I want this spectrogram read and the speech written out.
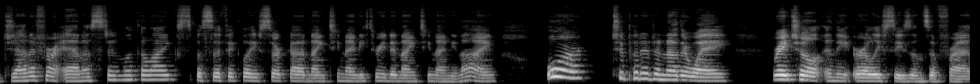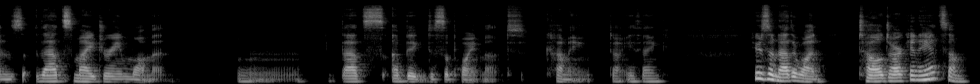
Jennifer Aniston lookalikes, specifically circa 1993 to 1999, or to put it another way, Rachel in the early seasons of Friends. That's my dream woman. Mm, that's a big disappointment coming, don't you think? Here's another one tall, dark, and handsome.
